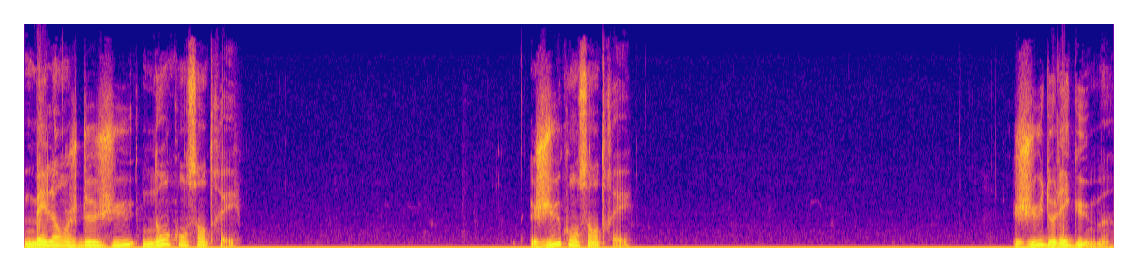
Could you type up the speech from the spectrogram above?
Mélange de jus non concentré. Jus concentré. Jus de légumes.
